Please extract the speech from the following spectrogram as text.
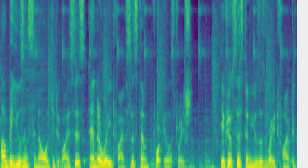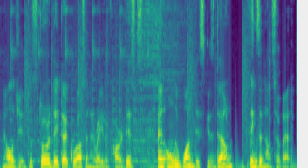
I'll be using Synology devices and a RAID 5 system for illustration. If your system uses RAID 5 technology to store data across an array of hard disks and only one disk is down, things are not so bad.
